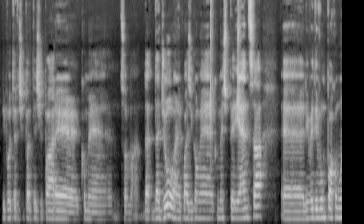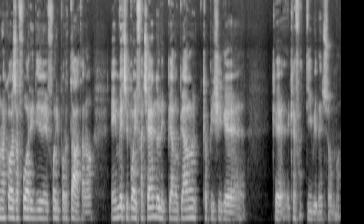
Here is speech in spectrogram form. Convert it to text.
di poterci partecipare come, insomma, da, da giovane, quasi come, come esperienza, eh, li vedevo un po' come una cosa fuori, di, fuori portata, no? E invece poi facendoli piano piano capisci che, che, che è fattibile, insomma.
